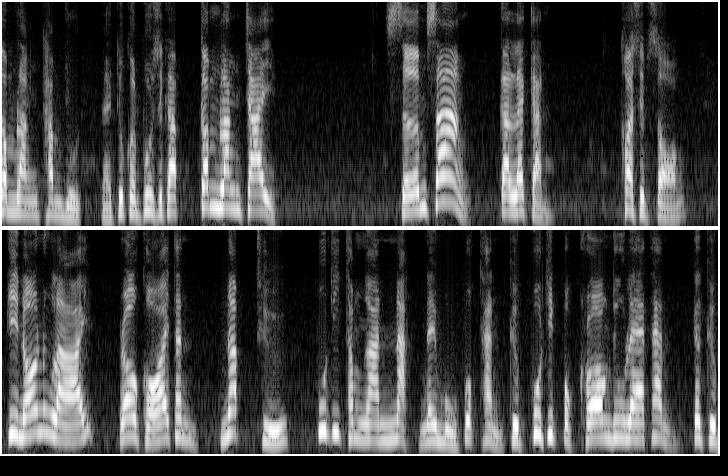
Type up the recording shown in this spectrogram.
กำลังทำอยู่ไหนทุกคนพูดสิครับกำลังใจ เสริมสร้างกันและกัน ข้อ 12 พี่น้องทั้งหลาย เราขอให้ท่านนับถือผู้ที่ทำงานหนักในหมู่พวกท่าน คือผู้ที่ปกครองดูแลท่าน ก็คือ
